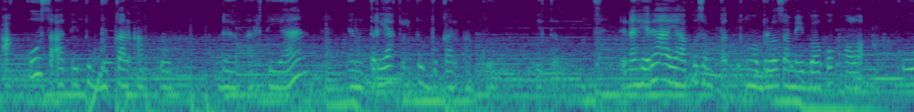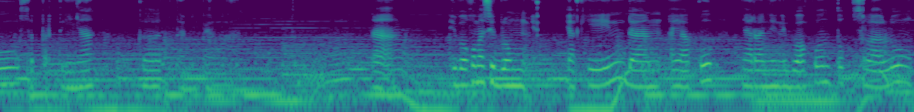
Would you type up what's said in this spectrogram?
aku saat itu bukan aku. Dalam artian yang teriak itu bukan aku gitu. Dan akhirnya ayah aku sempat ngobrol sama ibu aku kalau aku sepertinya ketempelan gitu. nah ibu aku masih belum yakin dan ayahku nyaranin ibu aku untuk selalu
